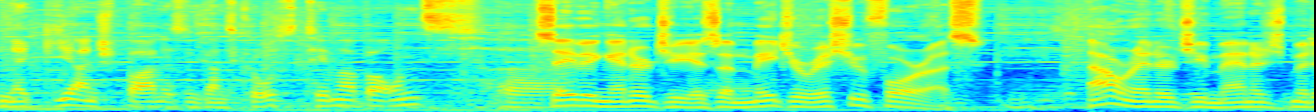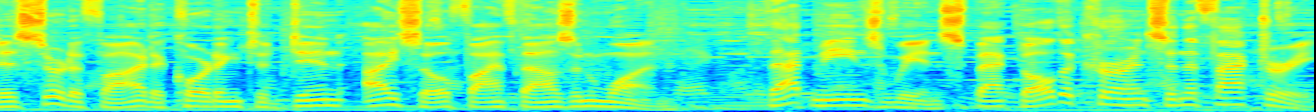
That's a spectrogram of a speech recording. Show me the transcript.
Energie einsparen ist ein ganz großes Thema bei uns. Äh, Saving energy is a major issue for us. Our energy management is certified according to DIN ISO 5001. That means we inspect all the currents in the factory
